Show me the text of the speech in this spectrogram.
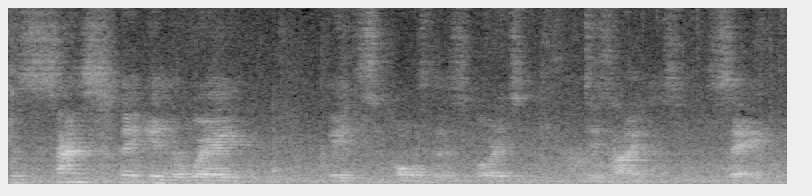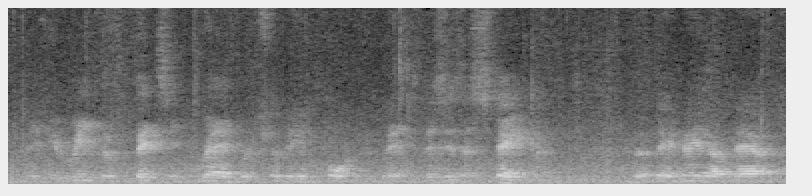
precisely in the way its authors or its designers say. Read the bits in red, which are the important bits, this is a statement that they made on their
